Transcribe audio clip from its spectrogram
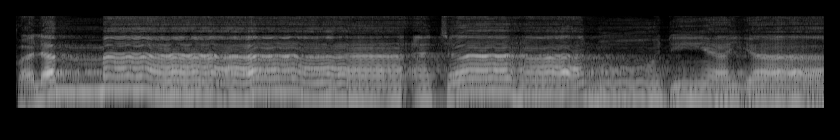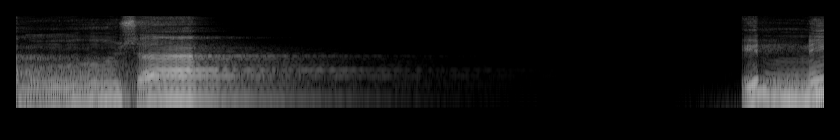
فلما أتاها نودي يا موسى. إني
